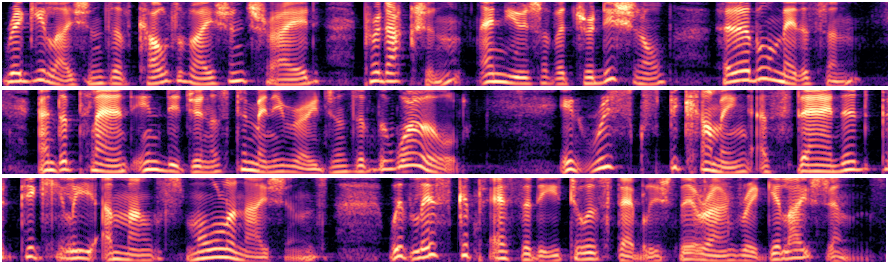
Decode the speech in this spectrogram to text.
regulations of cultivation, trade, production, and use of a traditional herbal medicine and a plant indigenous to many regions of the world. It risks becoming a standard, particularly among smaller nations with less capacity to establish their own regulations.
